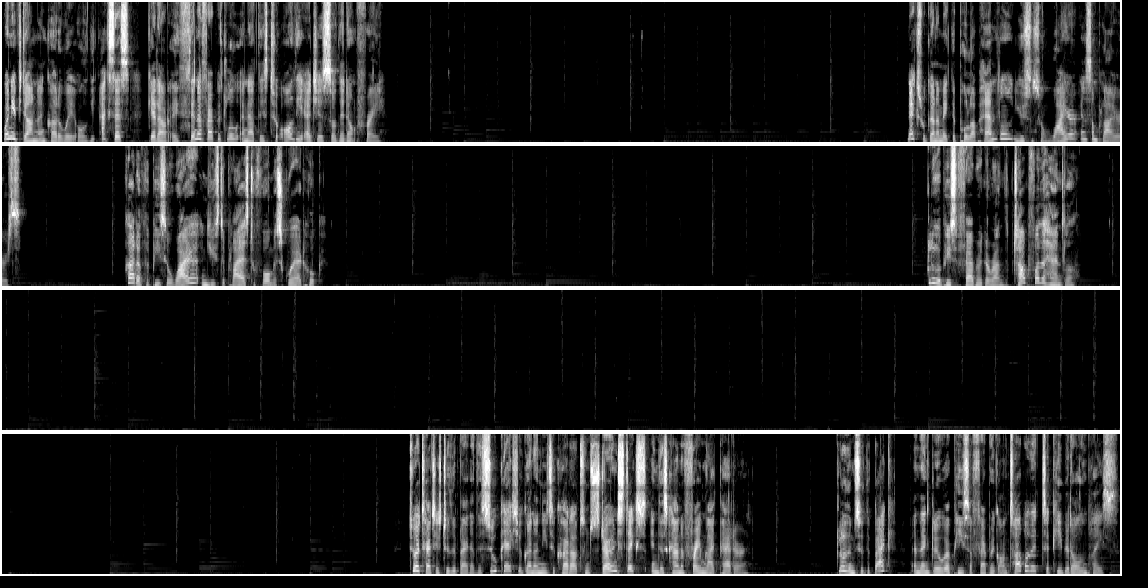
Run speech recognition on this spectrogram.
When you've done and cut away all the excess, get out a thinner fabric glue and add this to all the edges so they don't fray. Next we're gonna make the pull-up handle using some wire and some pliers. Cut off a piece of wire and use the pliers to form a squared hook. Glue a piece of fabric around the top for the handle. To attach it to the back of the suitcase, you're gonna need to cut out some stirring sticks in this kind of frame-like pattern. Glue them to the back and then glue a piece of fabric on top of it to keep it all in place.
